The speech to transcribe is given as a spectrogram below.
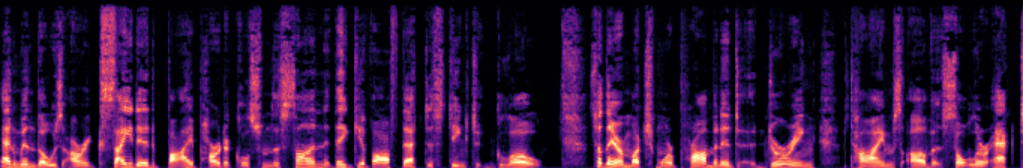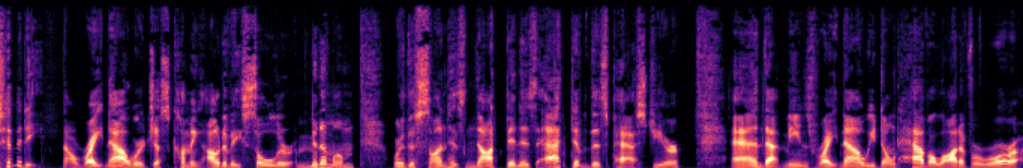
And when those are excited by particles from the sun, they give off that distinct glow. So they are much more prominent during times of solar activity. Now right now we're just coming out of a solar minimum where the sun has not been as active this past year. And that means right now we don't have a lot of aurora.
